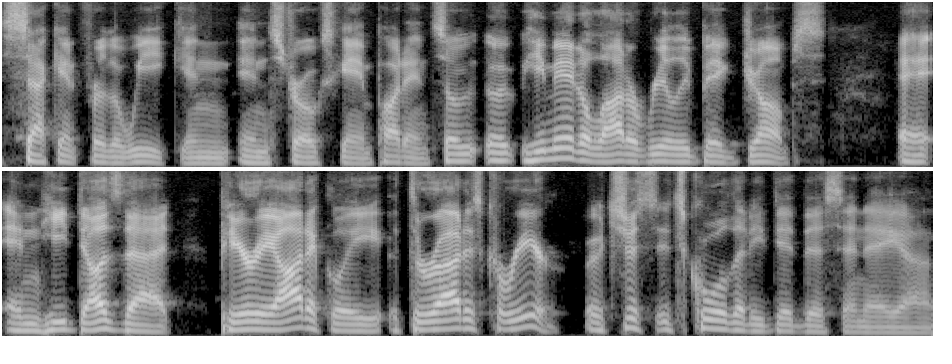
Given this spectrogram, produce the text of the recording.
second for the week in in strokes gained putting. So uh, he made a lot of really big jumps and, and he does that periodically throughout his career. It's just it's cool that he did this in a uh,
